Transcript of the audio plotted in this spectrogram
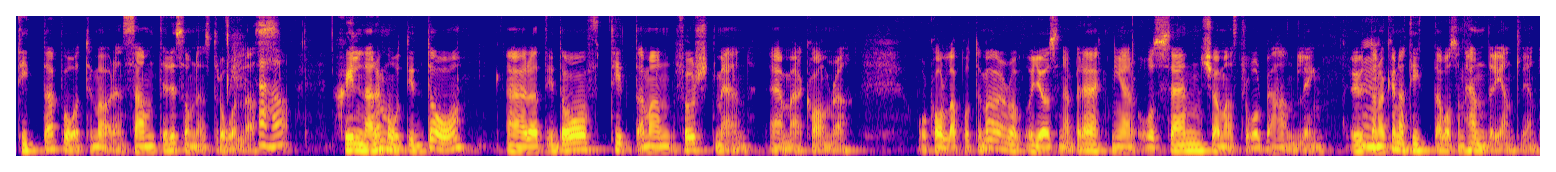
titta på tumören samtidigt som den strålas. Aha. Skillnaden mot idag är att idag tittar man först med en MR-kamera och kollar på tumören och, och gör sina beräkningar och sen kör man strålbehandling utan mm. att kunna titta vad som händer egentligen.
